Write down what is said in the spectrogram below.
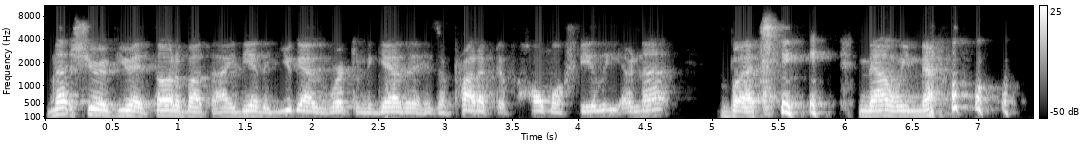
not sure if you had thought about the idea that you guys working together is a product of homophily or not, but now we know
